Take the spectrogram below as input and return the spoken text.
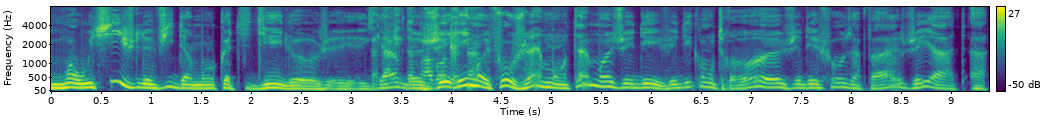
moi aussi, je le vis dans mon quotidien. Là. Je- gérer, moi, il faut que j'aime mon temps. Moi, j'ai des, j'ai des contrats, euh, j'ai des choses à faire, j'ai à, à-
